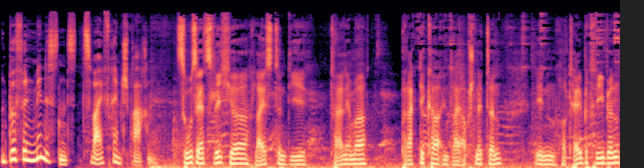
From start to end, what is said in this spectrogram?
und büffeln mindestens zwei Fremdsprachen. Zusätzlich äh, leisten die Teilnehmer Praktika in drei Abschnitten in Hotelbetrieben.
